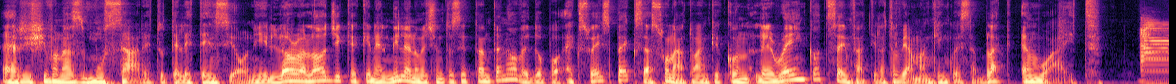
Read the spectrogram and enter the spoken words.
eh, riuscivano a smussare tutte le tensioni. Laura Logic che nel 1979 dopo X-Ray Specs ha suonato anche con le Raincoats infatti la troviamo anche in questa Black and White.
